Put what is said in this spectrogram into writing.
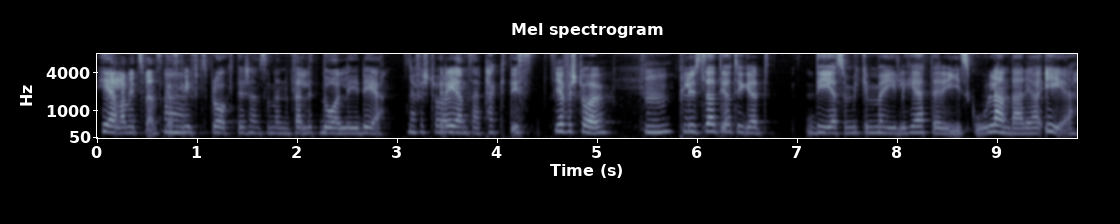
hela mitt svenska Mm. skriftspråk, det känns som en väldigt dålig idé. Jag förstår. Rent så här taktiskt. Jag förstår. Mm. Plus att jag tycker att det är så mycket möjligheter i skolan där jag är.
